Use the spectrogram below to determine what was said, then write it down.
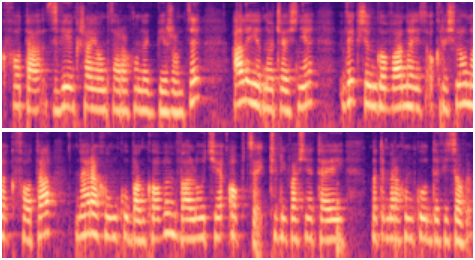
kwota zwiększająca rachunek bieżący, ale jednocześnie wyksięgowana jest określona kwota na rachunku bankowym w walucie obcej, czyli właśnie tej na tym rachunku dewizowym.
